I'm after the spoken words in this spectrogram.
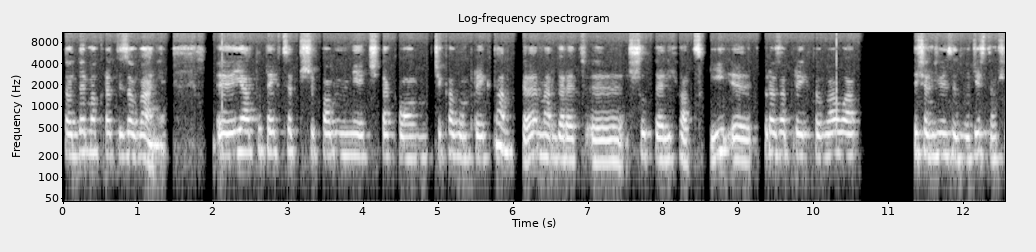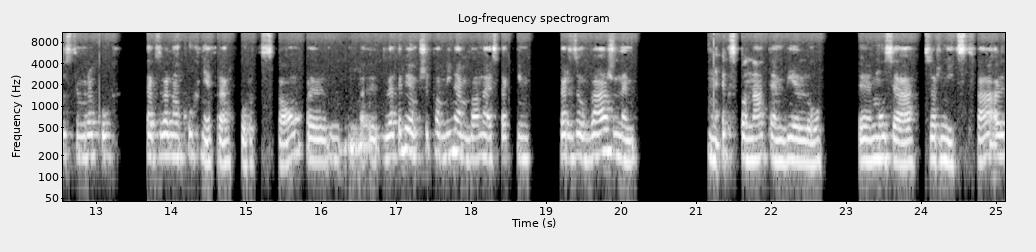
to demokratyzowanie. Y, ja tutaj chcę przypomnieć taką ciekawą projektantkę, Margaret y, Schutte-Lichocki, y, która zaprojektowała w 1926 roku tak zwaną kuchnię frankfurcką. Dlatego ją przypominam, bo ona jest takim bardzo ważnym eksponatem wielu muzea wzornictwa, ale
